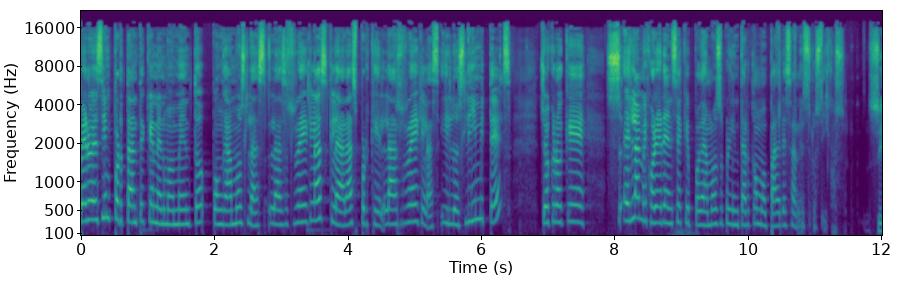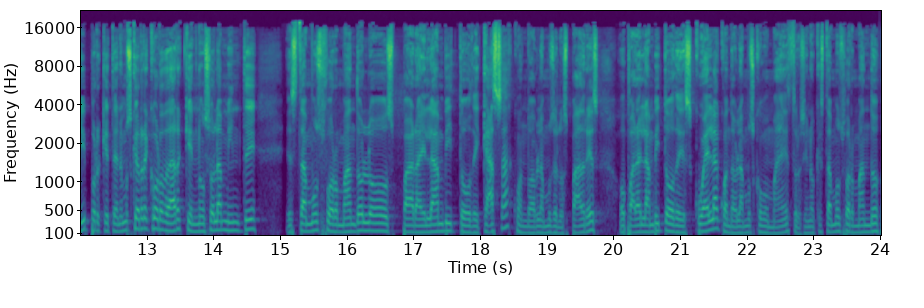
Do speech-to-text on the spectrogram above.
Pero es importante que en el momento pongamos las, las reglas claras porque las reglas y los límites yo creo que es la mejor herencia que podamos brindar como padres a nuestros hijos. Sí, porque tenemos que recordar que no solamente estamos formándolos para el ámbito de casa, cuando hablamos de los padres, o para el ámbito de escuela, cuando hablamos como maestros, sino que estamos formando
